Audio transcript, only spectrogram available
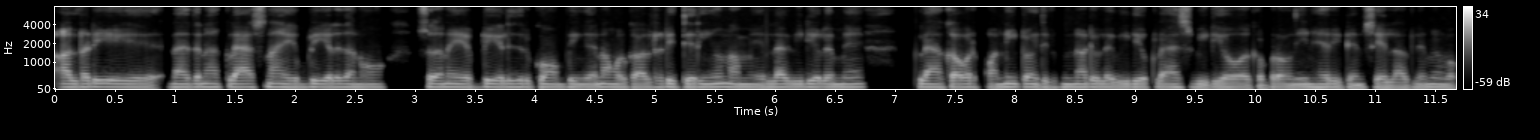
ஆல்ரெடி நான் எதனா கிளாஸ்னால் எப்படி எழுதணும்? ஸோ அதனால் எப்படி எழுதியிருக்கோம் அப்படிங்கிறது உங்களுக்கு ஆல்ரெடி தெரியும். நம்ம எல்லா வீடியோலையுமே கிளா கவர் பண்ணிட்டோம். இதுக்கு முன்னாடி உள்ள வீடியோ கிளாஸ் வீடியோ அதுக்கப்புறம் வந்து இன்ஹெரிட்டன்ஸ் எல்லாத்துலேயுமே நம்ம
